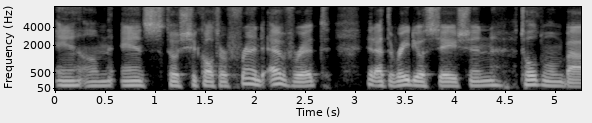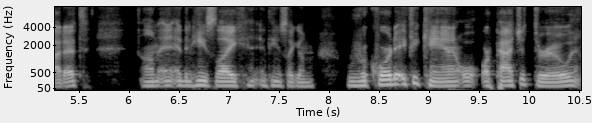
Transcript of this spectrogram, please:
and um and so she called her friend Everett at the radio station, told him about it, um and, and then he's like and he's like um record it if you can or, or patch it through,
